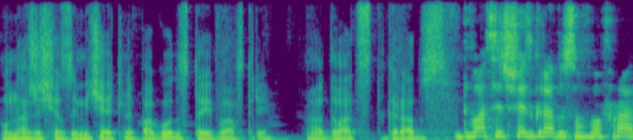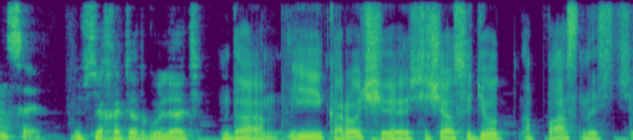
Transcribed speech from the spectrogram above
У нас же сейчас замечательная погода стоит в Австрии. 20 а, градусов. 26 градусов во Франции. И все хотят гулять. Да, и, короче, сейчас идет опасность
